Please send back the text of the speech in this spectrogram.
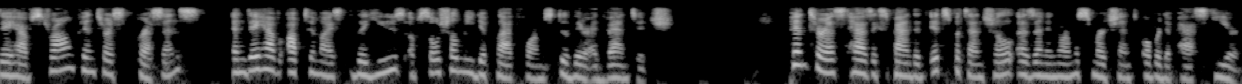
They have strong Pinterest presence, and they have optimized the use of social media platforms to their advantage. Pinterest has expanded its potential as an enormous merchant over the past year,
